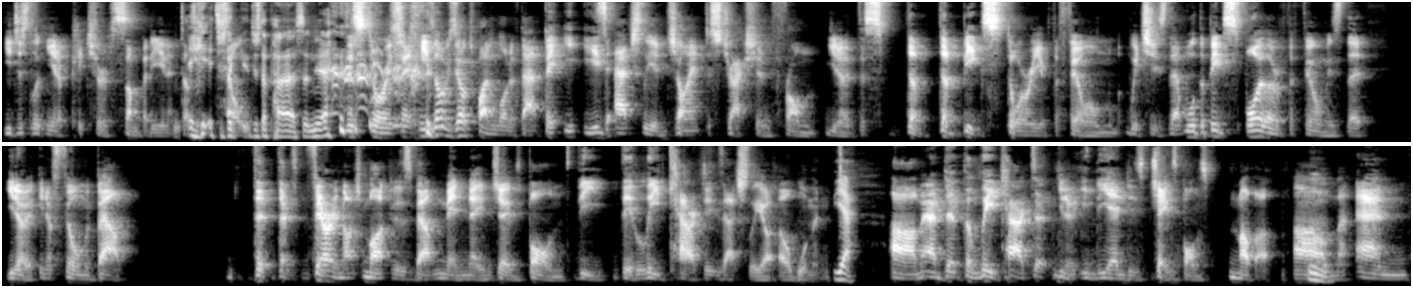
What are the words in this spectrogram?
you're just looking at a picture of somebody and it doesn't It's just tell a, just a person, yeah. the story. So he's obviously occupied a lot of that, but it is actually a giant distraction from you know the the the big story of the film, which is that well, the big spoiler of the film is that you know in a film about that that's very much marketed as about men named James Bond, the the lead character is actually a, a woman. yeah, Um, and the, the lead character, you know, in the end is James Bond's mother. Um, And,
